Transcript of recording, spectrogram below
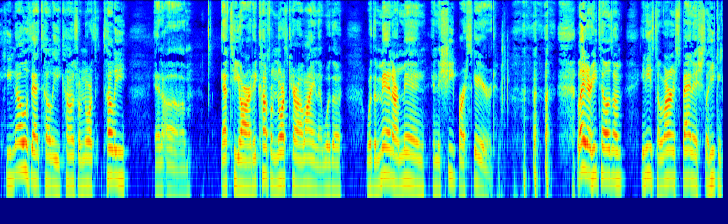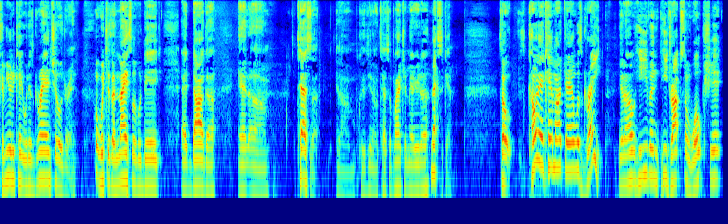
he knows that Tully comes from North, Tully and um, FTR, they come from North Carolina where the, where the men are men and the sheep are scared. Later, he tells them he needs to learn Spanish so he can communicate with his grandchildren, which is a nice little dig at Daga and um, Tessa, because, um, you know, Tessa Blanchard married a Mexican. So Konnan came out there and was great. You know, he even, he dropped some woke shit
